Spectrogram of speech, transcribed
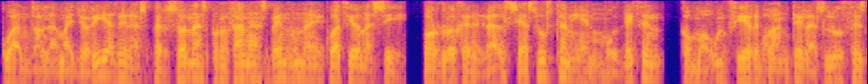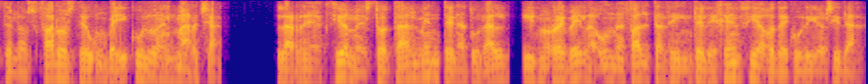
Cuando la mayoría de las personas profanas ven una ecuación así, por lo general se asustan y enmudecen, como un ciervo ante las luces de los faros de un vehículo en marcha. La reacción es totalmente natural, y no revela una falta de inteligencia o de curiosidad.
